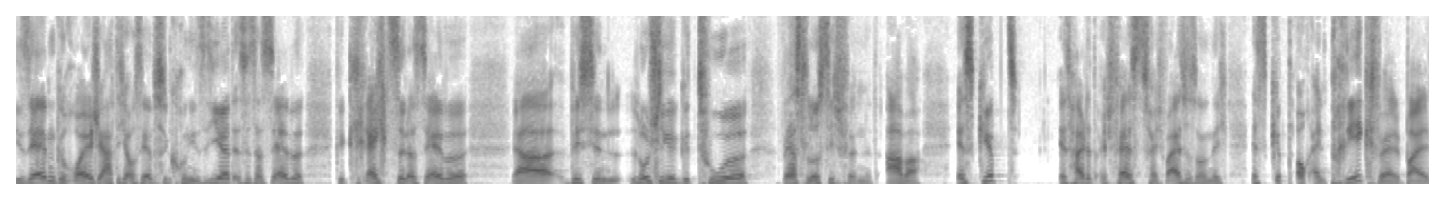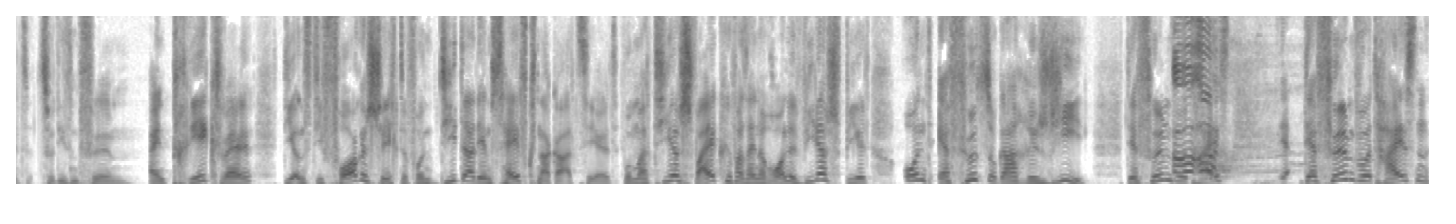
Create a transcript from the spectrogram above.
Dieselben Geräusche, er hat sich auch selbst synchronisiert, es ist dasselbe Gekräftigt Gekrächze, dasselbe, ja, bisschen luschige Getue, wer es lustig findet. Aber es gibt, jetzt haltet euch fest, vielleicht weiß es noch nicht, es gibt auch ein Präquel bald zu diesem Film. Ein Präquel, die uns die Vorgeschichte von Dieter dem Safeknacker erzählt, wo Matthias Schweighöfer seine Rolle widerspielt und er führt sogar Regie. Der Film wird, oh. heißt, der Film wird heißen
